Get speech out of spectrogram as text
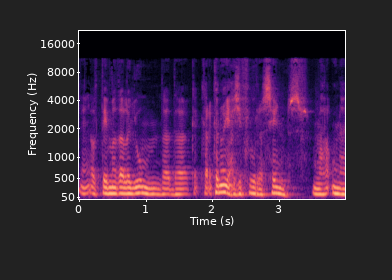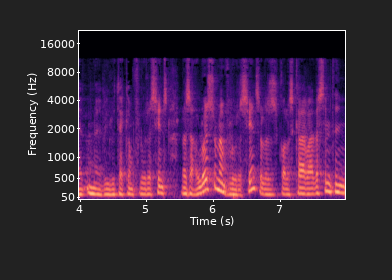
eh? el tema de la llum, de, de, que, que no hi hagi fluorescents, una, una, una biblioteca amb fluorescents. Les aules són amb fluorescents, a les escoles cada vegada estem ten,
